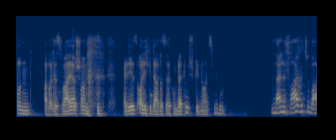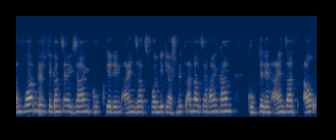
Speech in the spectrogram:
und, aber das war ja schon, hätte ich jetzt auch nicht gedacht, dass er komplett durchspielt, 90 Minuten. Um deine Frage zu beantworten, muss ich dir ganz ehrlich sagen, guck dir den Einsatz von Niklas Schmidt an, als er reinkam. Guck dir den Einsatz auch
